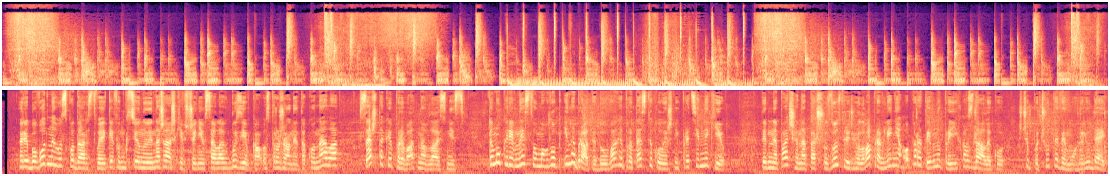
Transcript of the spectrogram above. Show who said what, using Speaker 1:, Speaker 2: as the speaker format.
Speaker 1: Рибоводне господарство, яке функціонує на Жашківщині в селах Бузівка, Острожани та Конела, все ж таки приватна власність. Тому керівництво могло б і не брати до уваги протести колишніх працівників. Тим не паче, на першу зустріч голова правління оперативно приїхав здалеку, щоб почути вимоги людей.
